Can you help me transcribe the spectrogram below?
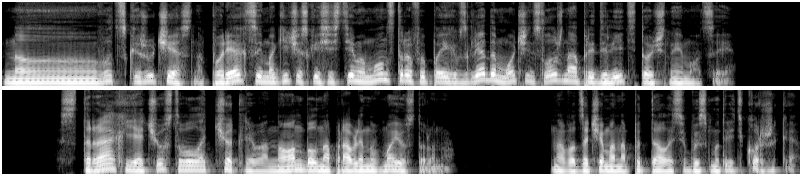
Но вот скажу честно, по реакции магической системы монстров и по их взглядам очень сложно определить точные эмоции. Страх я чувствовал отчетливо, но он был направлен в мою сторону. А вот зачем она пыталась высмотреть Коржика?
